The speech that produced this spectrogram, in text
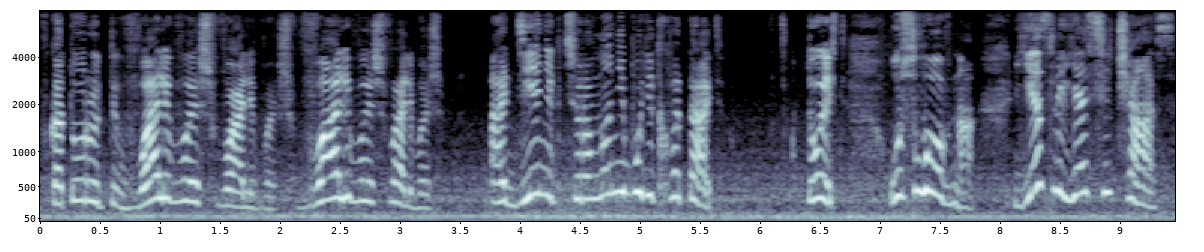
в которую ты вваливаешь, вваливаешь, вваливаешь, вваливаешь. А денег все равно не будет хватать. То есть, условно, если я сейчас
